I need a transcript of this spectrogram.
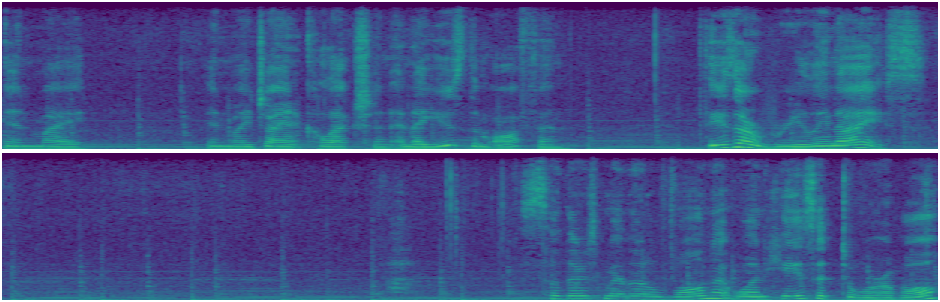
in my in my giant collection, and I use them often. These are really nice. So there's my little walnut one. He's adorable.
